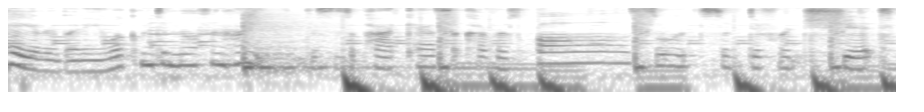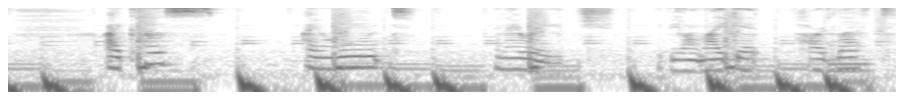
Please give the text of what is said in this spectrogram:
Hey, everybody, welcome to MILF and Honey. This is a podcast that covers all sorts of different shit. I cuss, I rant, and I rage. If you don't like it, hard left,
